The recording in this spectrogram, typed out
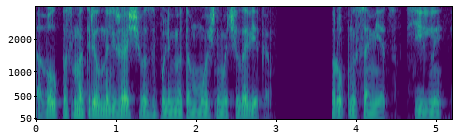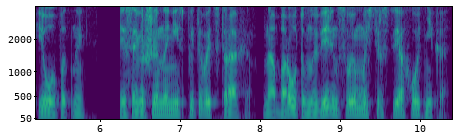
волк посмотрел на лежащего за пулеметом мощного человека. Крупный самец, сильный и опытный, и совершенно не испытывает страха. Наоборот, он уверен в своем мастерстве охотника.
